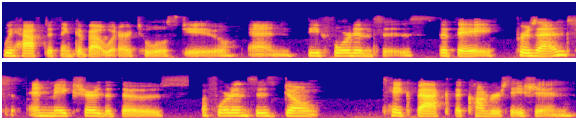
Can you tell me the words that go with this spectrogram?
we have to think about what our tools do and the affordances that they present and make sure that those affordances don't take back the conversation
